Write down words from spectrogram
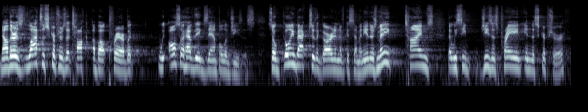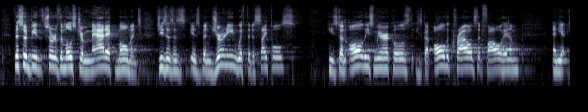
Now, there's lots of scriptures that talk about prayer, but we also have the example of Jesus. So, going back to the Garden of Gethsemane, and there's many times that we see Jesus praying in the scripture. This would be sort of the most dramatic moment. Jesus has, has been journeying with the disciples. He's done all these miracles, he's got all the crowds that follow him, and yet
